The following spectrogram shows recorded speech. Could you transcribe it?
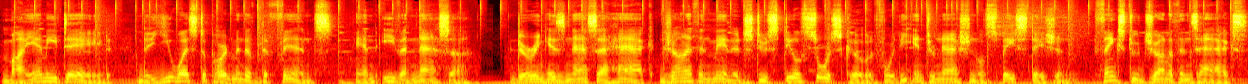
Miami-Dade, the US Department of Defense, and even NASA. During his NASA hack, Jonathan managed to steal source code for the International Space Station. Thanks to Jonathan's hacks,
